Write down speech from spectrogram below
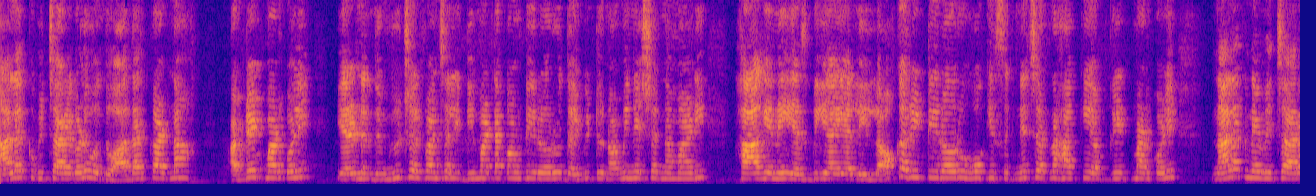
ನಾಲ್ಕು ವಿಚಾರಗಳು ಒಂದು ಆಧಾರ್ ಕಾರ್ಡ್ನ ಅಪ್ಡೇಟ್ ಮಾಡ್ಕೊಳ್ಳಿ. ಎರಡನೇದು ಮ್ಯೂಚುವಲ್ ಫಂಡ್ಸ್ ಅಲ್ಲಿ ಡಿಮಾಟ್ ಅಕೌಂಟ್ ಇರೋರು ದಯವಿಟ್ಟು ನಾಮಿನೇಷನ್ನ ಮಾಡಿ. ಹಾಗೇನೆ ಎಸ್ ಬಿ ಐ ಅಲ್ಲಿ ಲಾಕರ್ ಇಟ್ಟಿರೋರು ಹೋಗಿ ಸಿಗ್ನೇಚರ್ನ ಹಾಕಿ ಅಪ್ಡೇಟ್ ಮಾಡ್ಕೊಳ್ಳಿ. ನಾಲ್ಕನೇ ವಿಚಾರ,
